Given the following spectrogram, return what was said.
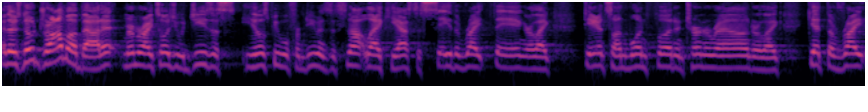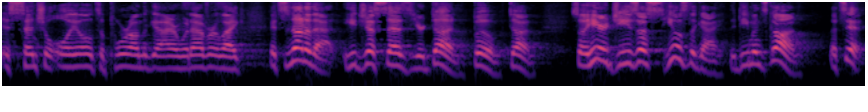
And there's no drama about it. Remember, I told you when Jesus heals people from demons, it's not like he has to say the right thing or like dance on one foot and turn around or like get the right essential oil to pour on the guy or whatever. Like, it's none of that. He just says, You're done. Boom, done. So here, Jesus heals the guy. The demon's gone. That's it.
